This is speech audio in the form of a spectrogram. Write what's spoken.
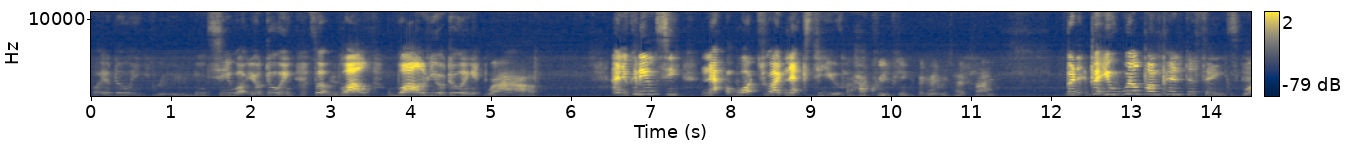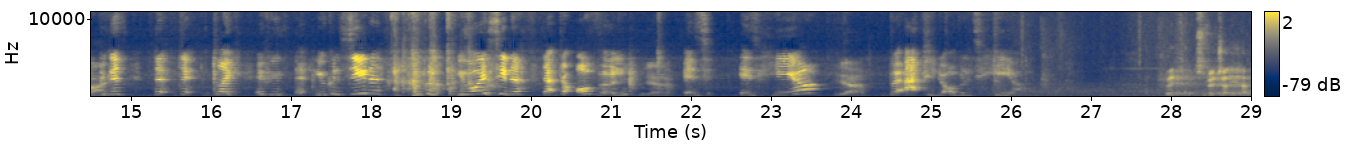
What you're doing. Really? You can see what you're doing, That's but weird. while while you're doing it. Wow. And you can even see ne- what's right next to you. Uh, How creepy. Okay, we take time. But but you will bump into things Why? because the, the like if you eh, you can see the you can you always see the that the oven yeah. is is here, Yeah. but actually the oven's here. Stretch, stretch out your hand.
